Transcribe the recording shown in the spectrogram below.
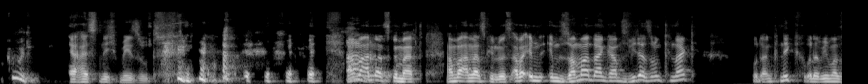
Oh, gut. Er heißt nicht Mesut. haben wir anders gemacht, haben wir anders gelöst. Aber im, im Sommer dann gab es wieder so einen Knack oder ein Knick oder wie man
